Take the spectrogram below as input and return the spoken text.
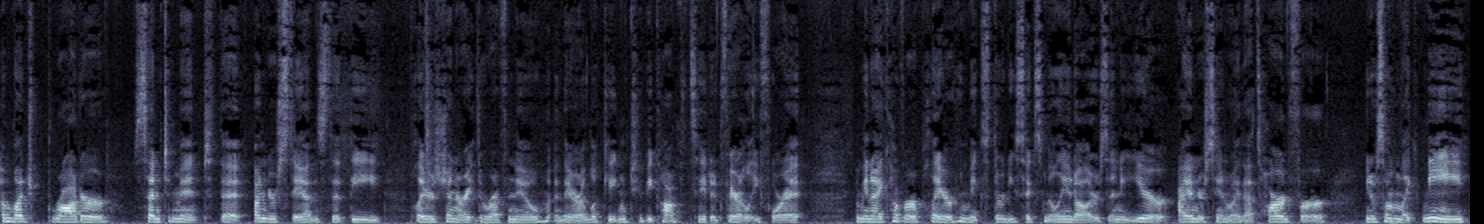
a much broader sentiment that understands that the players generate the revenue and they are looking to be compensated fairly for it. I mean, I cover a player who makes $36 million in a year. I understand why that's hard for, you know, someone like me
